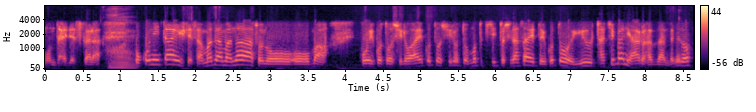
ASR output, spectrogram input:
問題ですから、はい、ここに対してさまざまなその、まあ、こういうことをしろ、ああいうことをしろと、もっときちっとしなさいということを言う立場にあるはずなんだけど、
